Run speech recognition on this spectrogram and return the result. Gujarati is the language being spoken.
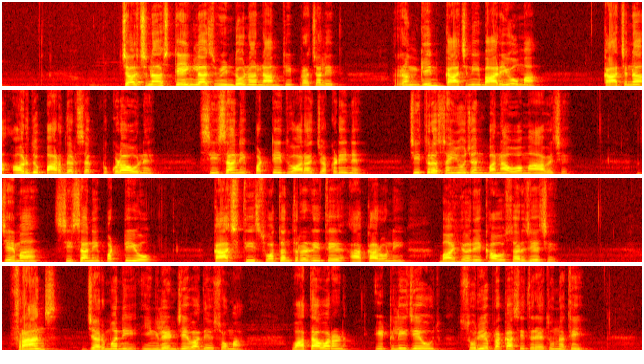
ચર્ચના સ્ટેઇન ગ્લાસ વિન્ડોના નામથી પ્રચલિત રંગીન કાચની બારીઓમાં કાચના અર્ધ પારદર્શક ટુકડાઓને સીસાની પટ્ટી દ્વારા જકડીને ચિત્ર સંયોજન બનાવવામાં આવે છે, જેમાં સીસાની પટ્ટીઓ કાચથી સ્વતંત્ર રીતે આકારોની બાહ્ય રેખાઓ સર્જે છે. ફ્રાન્સ, જર્મની, ઇંગ્લેન્ડ જેવા દેશોમાં વાતાવરણ ઇટલી જેવું જ સૂર્યપ્રકાશિત રહેતું નથી.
